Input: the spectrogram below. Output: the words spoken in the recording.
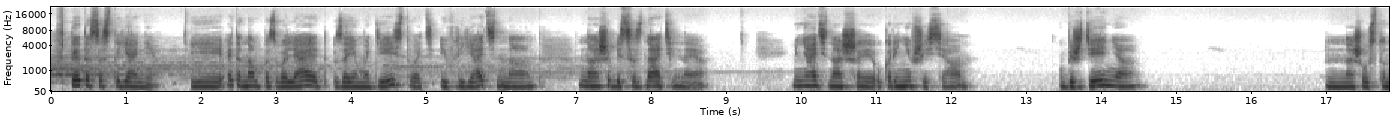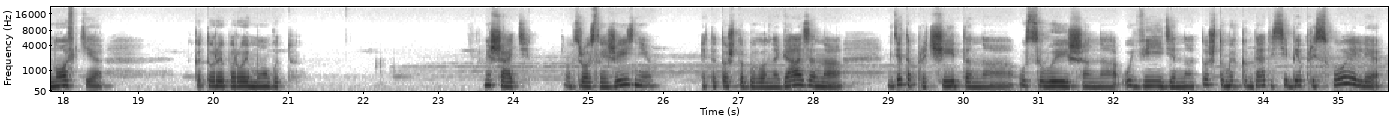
в тета-состоянии. И это нам позволяет взаимодействовать и влиять на наше бессознательное, менять наши укоренившиеся убеждения, наши установки, которые порой могут мешать взрослой жизни. Это то, что было навязано, где-то прочитано, услышано, увидено, то, что мы когда-то себе присвоили,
